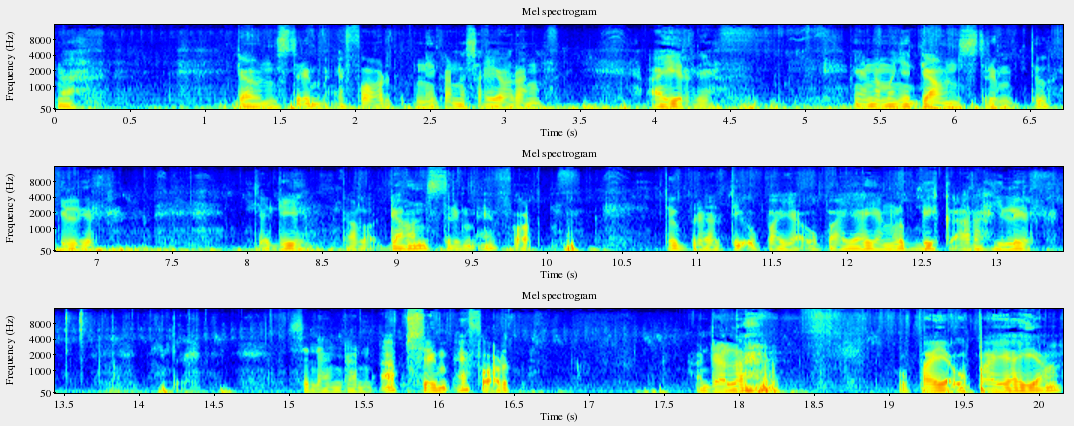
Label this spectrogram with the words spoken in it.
Nah downstream effort ini karena saya orang air ya yang namanya downstream itu hilir. Jadi kalau downstream effort itu berarti upaya-upaya yang lebih ke arah hilir. Gitu. Sedangkan upstream effort adalah upaya-upaya yang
